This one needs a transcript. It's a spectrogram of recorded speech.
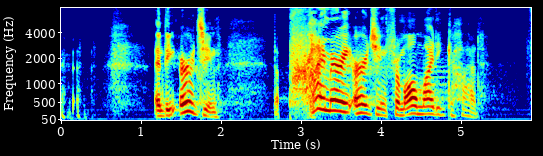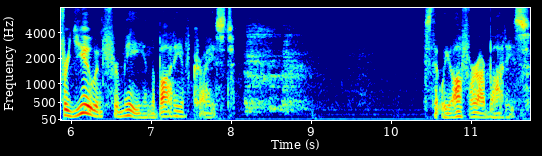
and the urging, the primary urging from Almighty God for you and for me in the body of Christ is that we offer our bodies.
